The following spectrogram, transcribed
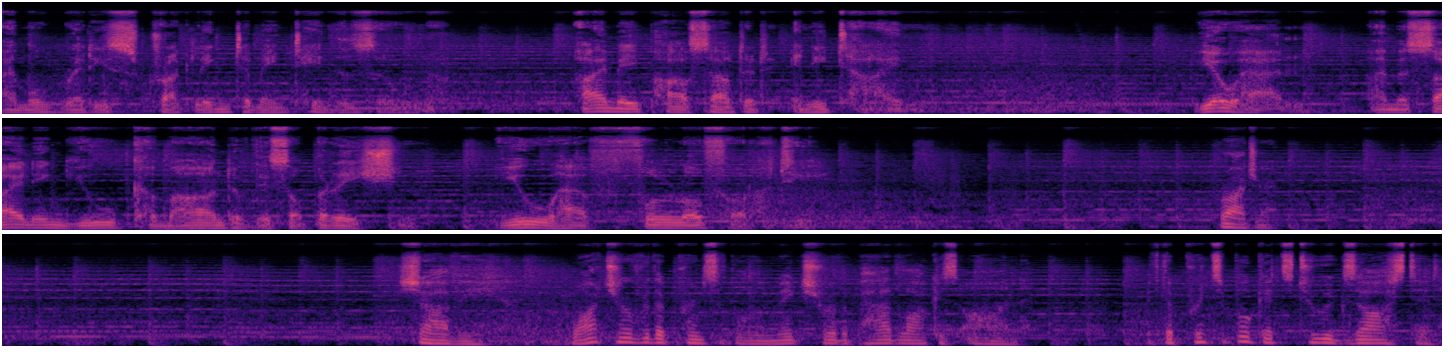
I'm already struggling to maintain the zone. I may pass out at any time. Johann, I'm assigning you command of this operation. You have full authority. Roger. Shavi, watch over the principal and make sure the padlock is on. If the principal gets too exhausted,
